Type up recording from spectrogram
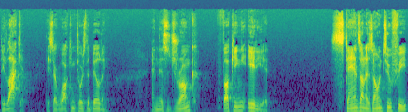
They lock it. They start walking towards the building, and this drunk fucking idiot stands on his own two feet,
